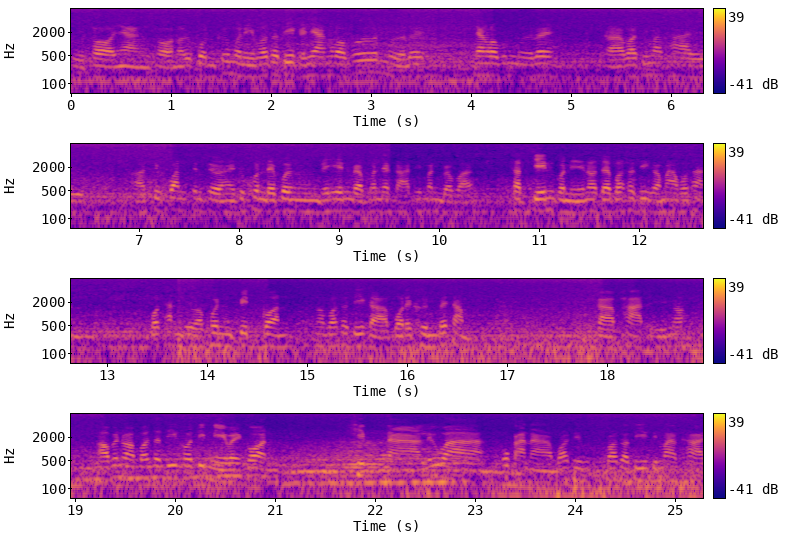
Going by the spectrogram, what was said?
อยู่ทอย่างทอนะทุกคนคือมือนี้วัสติกันย่างเราเพิ่นมือเลยย่างเราเพิ่นมือเลยอ่าว่าที่มาถ่ายอ่าสิบวันเซนเตอร์ให้ทุกคนได้เบิ่งได้เห็นแบบบรรยากาศที่มันแบบว่าชัดเจนกว่านี้เนาะแต่วัสติก็มาบ่ทันบ่ทันที่ว่าเพิ่นปิดก่อนเนาะวัสติก็บ่ได้ขึ้นไปซ้ำก็พลาดอีกเนาะเอาเป็นว่าวัสติเขาติดหนีไว้ก่อน คลิปหนาหรือว่าโอกาสหนาบอสิบอสตีสิมาทาย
